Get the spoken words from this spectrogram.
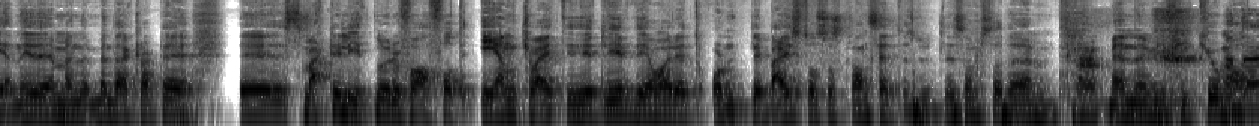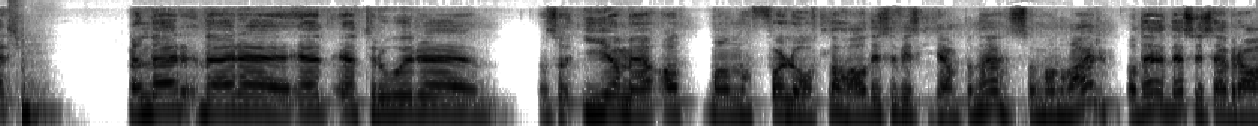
enig i det, men, men det er klart det, det smerter litt når du har fått én kveite i ditt liv. Det var et ordentlig beist, og så skal han settes ut, liksom. Så det, men vi fikk jo mat. men det er, det er eh, jeg, jeg tror eh, altså, I og med at man får lov til å ha disse fiskecampene som man har, og det, det syns jeg er bra,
